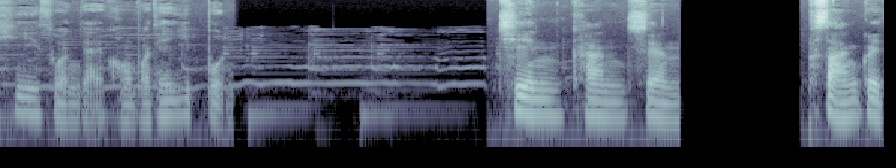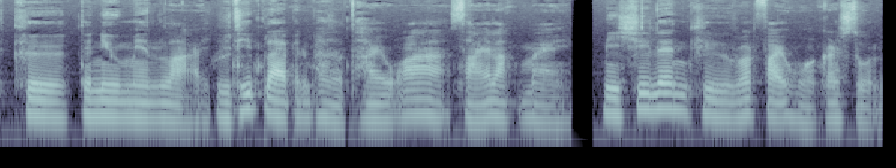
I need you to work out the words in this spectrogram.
ที่ส่วนใหญ่ของประเทศญี่ปุ่น ชินคันเซ็นภาษาอังกฤษคือ The New Main Line หรือที่แปลเป็นภาษาไทยว่าสายหลักใหม่ มีชื่อเล่นคือรถไฟหัวกระสุน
